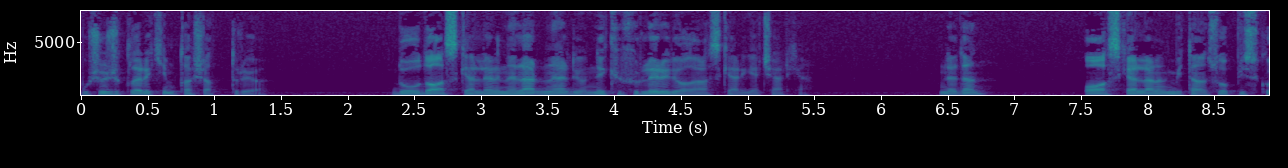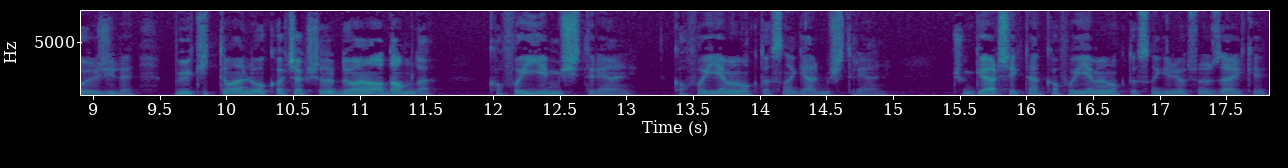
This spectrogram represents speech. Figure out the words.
Bu çocuklara kim taş attırıyor? Doğuda askerlere neler neler diyor. Ne küfürler ediyorlar asker geçerken. Neden? O askerlerden bir tanesi o psikolojiyle büyük ihtimalle o kaçakçıları döven adam da kafayı yemiştir yani. Kafayı yeme noktasına gelmiştir yani. Çünkü gerçekten kafayı yeme noktasına geliyorsun. Özellikle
